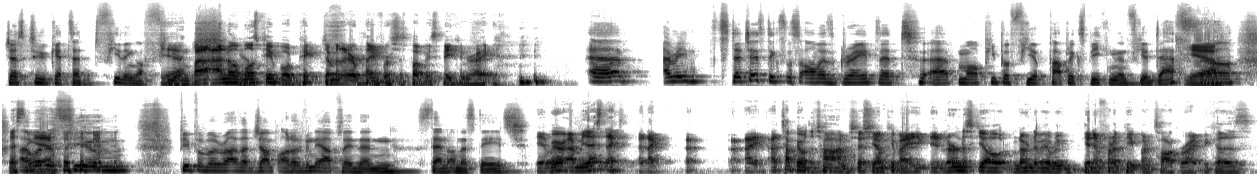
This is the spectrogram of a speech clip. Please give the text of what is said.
just to get that feeling of fear. Yeah, but I know yeah. most people would pick jumping an airplane versus public speaking, right? uh, I mean, statistics is always great that uh, more people fear public speaking than fear death. Yeah, so I would yeah. assume people will rather jump out of an airplane than stand on a stage. Yeah, we're, I mean, that's like, like I, I tell people all the time, especially young people, you, you learn the skill, learn to be able to get in front of people and talk right because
